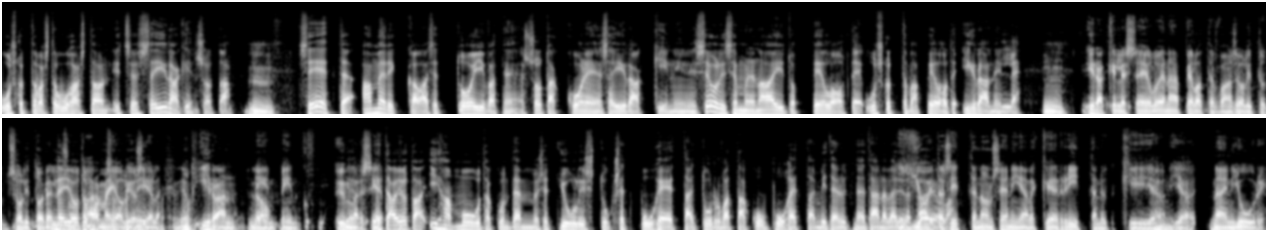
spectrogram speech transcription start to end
uskottavasta uhasta on itse asiassa Irakin sota. Mm. Se, että amerikkalaiset toivat ne sotakoneensa Irakkiin, niin se oli semmoinen aito pelote, uskottava pelote Iranille. Mm. Irakille se ei ollut enää pelote, vaan se oli, se oli todellisuutta. Armeija oli jo niin, siellä, jo. mutta Iran niin, niin ymmärsi. Ja, että on jotain ihan muuta kuin tämmöiset julistukset, puheet tai turvatakupuheet tai mitä nyt näitä aina välillä Joita tajolla. sitten on sen jälkeen riittänytkin ja, mm. ja näin juuri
